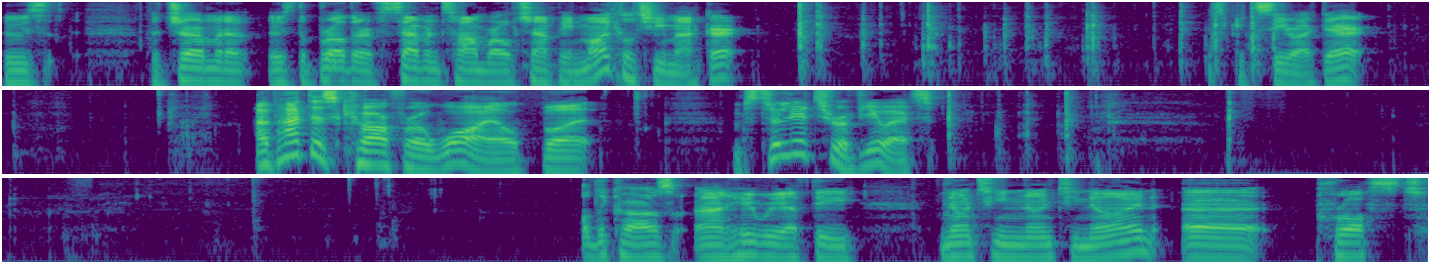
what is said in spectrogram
who's the German, who's the brother of seven-time world champion Michael Schumacher can see right there. I've had this car for a while, but I'm still yet to review it. Other cars, and here we have the 1999 uh, Prost.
